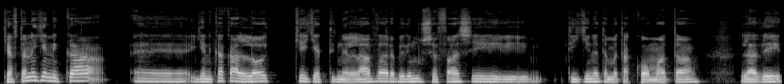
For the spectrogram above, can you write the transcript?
και αυτό είναι γενικά, ε, γενικά καλό και για την Ελλάδα, ρε παιδί μου, σε φάση τι γίνεται με τα κόμματα. Δηλαδή,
